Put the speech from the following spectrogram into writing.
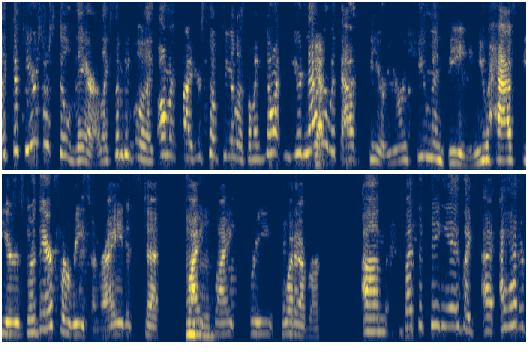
like the fears are still there. Like some people are like, oh my God, you're so fearless. I'm like, no, you're never Yeah. without fear. You're a human being. You have fears. They're there for a reason, right? It's to fight, Mhm. flight, free, whatever. Um, but the thing is, like, I, I had a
